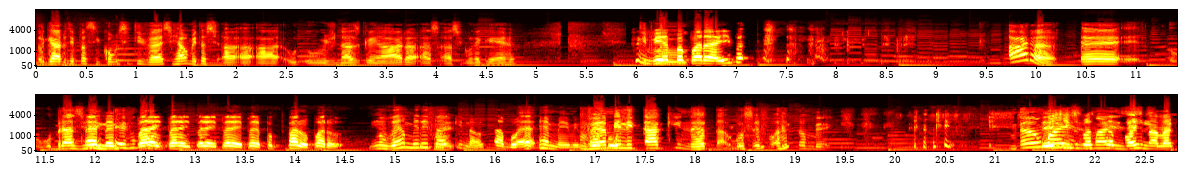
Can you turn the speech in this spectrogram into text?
Tá ligado? Tipo assim, como se tivesse realmente a- a- a- os nazis ganharam a, Segunda Guerra. Que vier pra Paraíba. Cara, é. O Brasil É meme. teve um Peraí, peraí, peraí, peraí, peraí. Parou, parou. Não venha militar Foi. aqui não. Tá bom, é, é meme. Não venha militar aqui não, tá? Você fala também. Não, Deixa mas. isso mas...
